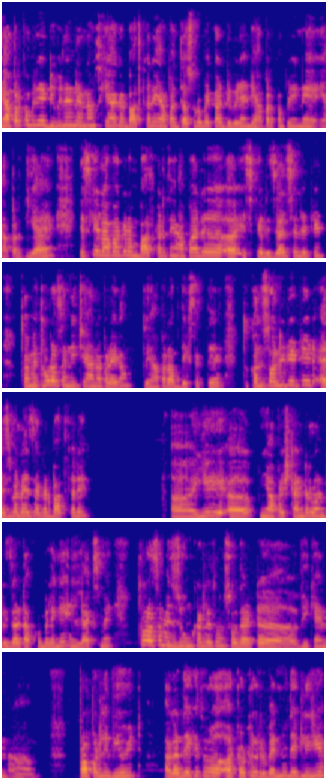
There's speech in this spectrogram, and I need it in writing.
यहाँ पर कंपनी ने डिविडेंड अनाउंस किया अगर बात करें यहाँ पर दस रुपए का डिविडेंड यहाँ पर कंपनी ने यहाँ पर दिया है। इसके अलावा अगर हम बात करते हैं यहाँ पर इसके रिज़ल्ट से रिलेटेड तो हमें थोड़ा सा नीचे आना पड़ेगा। तो यहाँ पर आप देख सकते हैं तो कंसोलिडेटेड एज वेल एज अगर बात करें Uh, ये uh, यहाँ पर स्टैंडर्ड ऑन रिज़ल्ट आपको मिलेंगे इन लैक्स में। थोड़ा सा मैं जूम कर लेता हूँ so that we can properly view it अगर देखें तो टोटल रिवेन्यू देख लीजिए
